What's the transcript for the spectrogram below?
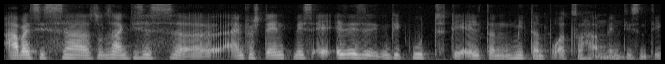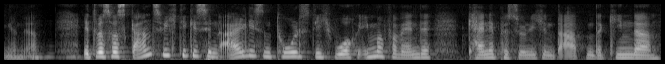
aber es ist äh, sozusagen dieses äh, Einverständnis, äh, es ist irgendwie gut, die Eltern mit an Bord zu haben mhm. in diesen Dingen. Ja. Mhm. Etwas, was ganz wichtig ist in all diesen Tools, die ich wo auch immer verwende, keine persönlichen Daten der Kinder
